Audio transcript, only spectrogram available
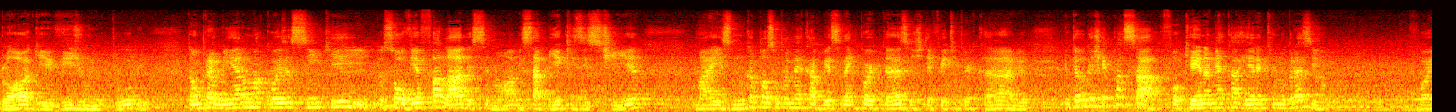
blog, vídeo no YouTube. Então para mim era uma coisa assim que eu só ouvia falar desse nome, sabia que existia, mas nunca passou pela minha cabeça da importância de ter feito intercâmbio. Então eu deixei passar, foquei na minha carreira aqui no Brasil. Foi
